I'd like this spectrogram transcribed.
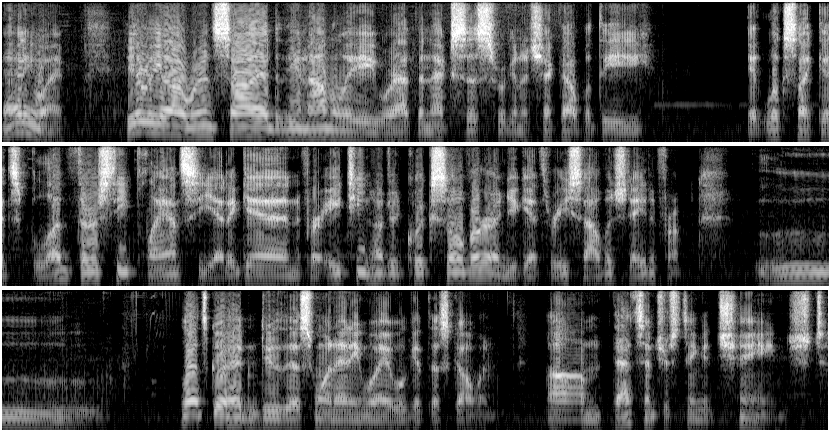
Anyway, here we are. We're inside the anomaly. We're at the Nexus. We're going to check out what the it looks like it's bloodthirsty plants yet again for 1800 quicksilver and you get three salvage data from it. Ooh. Let's go ahead and do this one anyway. We'll get this going. Um, that's interesting. It changed.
